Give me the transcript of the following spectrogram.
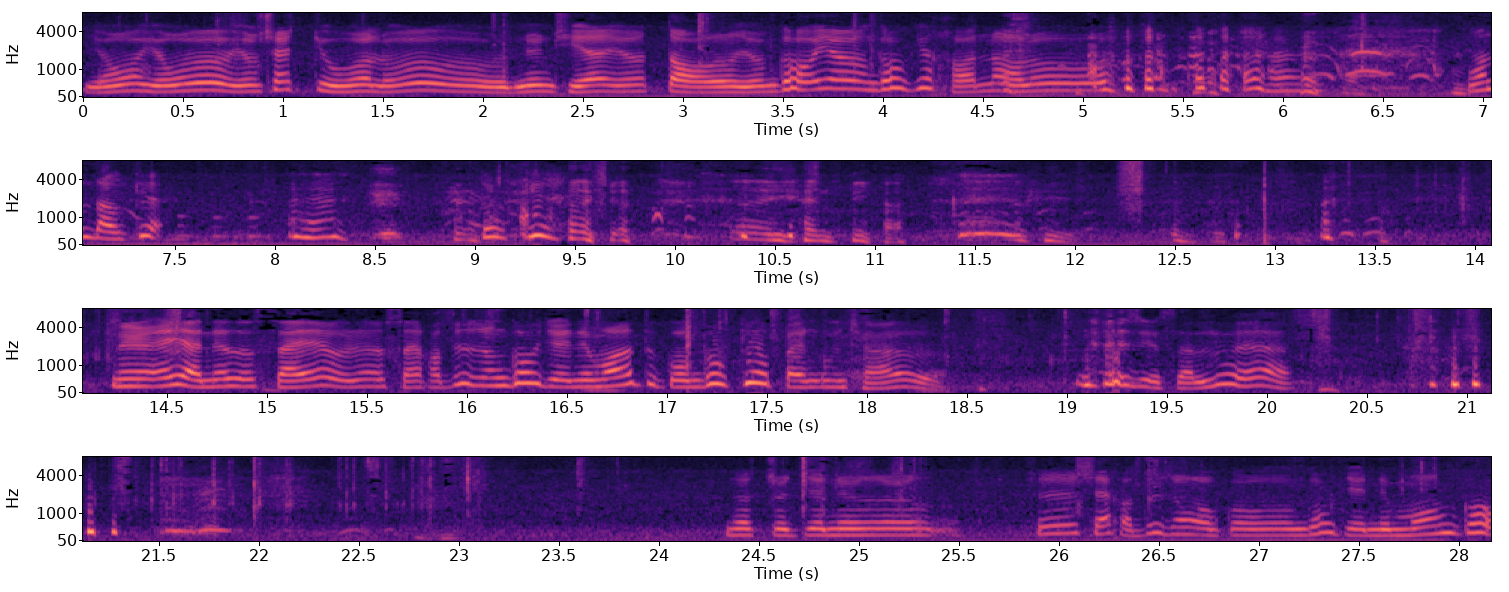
dùng dùng dùng sát chùa luôn nên chỉ dùng tàu dùng gói dùng gói cái khó nào luôn món tàu kia nè ấy là nó sai rồi nó sai họ chơi nên món tụi con gói kia bạn cũng chờ nó chỉ sai luôn á, nó cho chơi nó chứ sẽ họ tôi dùng chơi nên món gói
